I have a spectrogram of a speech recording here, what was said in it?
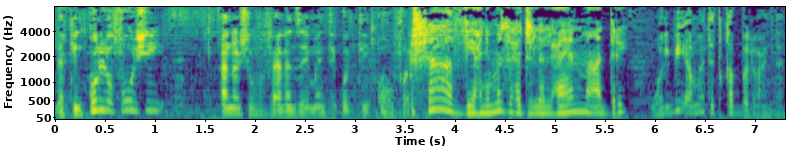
لكن كله فوشي أنا أشوفه فعلا زي ما أنت قلتي over شاذ يعني مزعج للعين ما أدري. والبيئة ما تتقبله عندنا.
